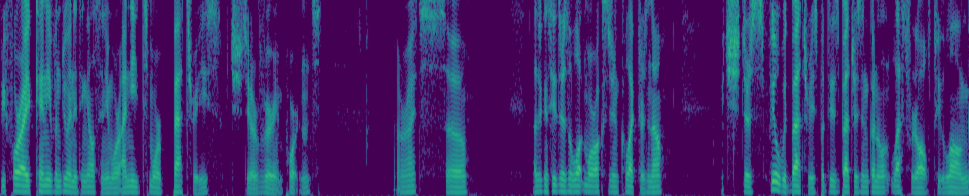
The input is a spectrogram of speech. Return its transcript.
before I can even do anything else anymore, I need more batteries, which they are very important. Alright, so as you can see there's a lot more oxygen collectors now which there's filled with batteries but these batteries aren't gonna last for all too long.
